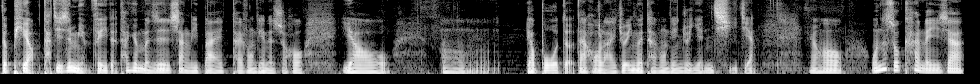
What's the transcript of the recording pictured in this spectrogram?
的票，它其实是免费的。它原本是上礼拜台风天的时候要嗯要播的，但后来就因为台风天就延期这样。然后我那时候看了一下，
